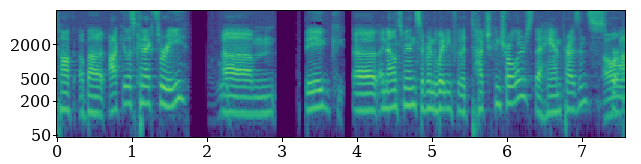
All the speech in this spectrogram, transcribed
talk about Oculus Connect 3. Um, big uh, announcements. Everyone's waiting for the touch controllers, the hand presence Oh, for yeah,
